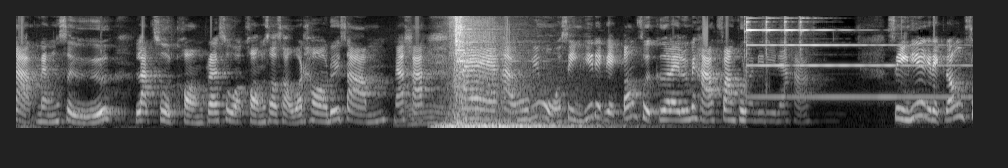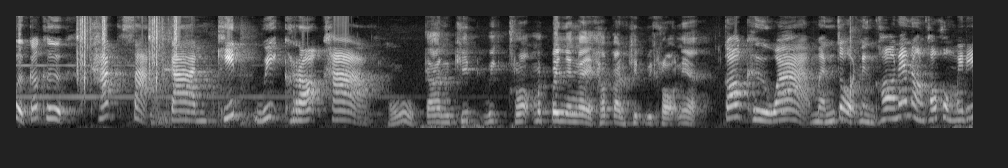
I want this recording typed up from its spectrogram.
จากหนังสือหลักสูตรของกระทรวงของสสวทด้วยซ้ำนะคะ แต่ค่ะคุณพี่หมูสิ่งที่เด็กๆ ต้องฝึกคืออะไรรู้ไหมคะ ฟังคุณกันดีๆนะคะ สิ่งที่เด็กๆต้องฝึกก็คือ ทักษะการคิดวิเคราะห์ค่ะโอ้การคิดวิเคราะห์มันเป็นยังไงครับการคิดวิเคราะห์เนี่ย ก็คือว่าเหมือนโจทย์หนึ่งข้อแน่นอนเขาคงไม่ได้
